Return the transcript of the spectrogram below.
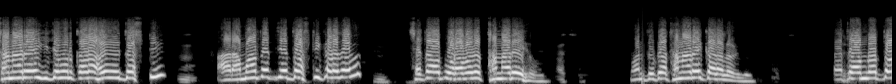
থানার যেমন কাড়া হয় দশটি আর আমাদের যে দশটি কাড়া যাবে। সেটা বরাবরের থানারই হবে। আচ্ছা। মানে দুটো থানারই কাড়া লড়বে। তাতে আমরা তো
